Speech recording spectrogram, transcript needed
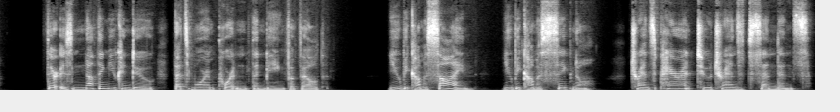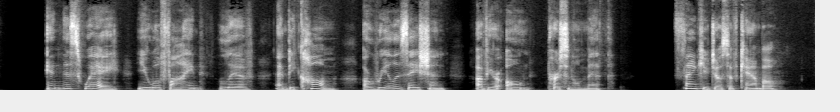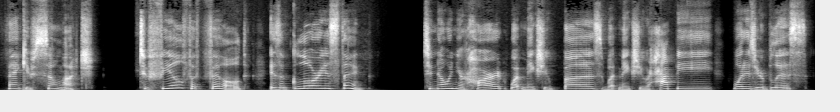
There is nothing you can do that's more important than being fulfilled. You become a sign, you become a signal, transparent to transcendence. In this way, you will find, live, and become a realization of your own personal myth. Thank you, Joseph Campbell. Thank you so much. To feel fulfilled is a glorious thing. To know in your heart what makes you buzz, what makes you happy, what is your bliss,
